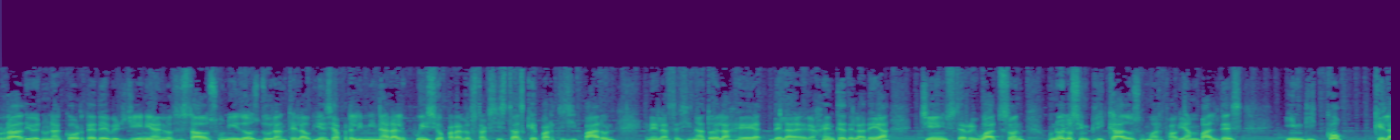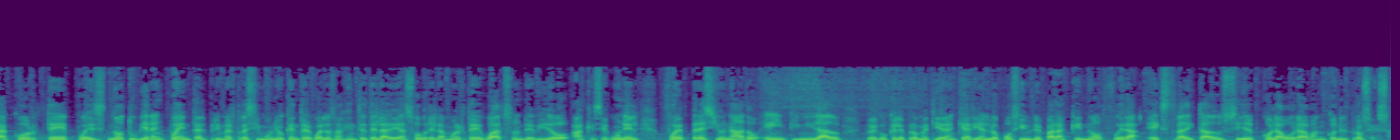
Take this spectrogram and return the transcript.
Radio en una corte de Virginia en los Estados Unidos durante la audiencia preliminar al juicio para los taxistas que participaron en el asesinato de la, la, de la agente de la DEA James Terry Watson. Uno de los implicados, Omar Fabián Valdés, indicó que la Corte pues no tuviera en cuenta el primer testimonio que entregó a los agentes de la DEA sobre la muerte de Watson debido a que según él fue presionado e intimidado luego que le prometieran que harían lo posible para que no fuera extraditado si colaboraban con el proceso.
